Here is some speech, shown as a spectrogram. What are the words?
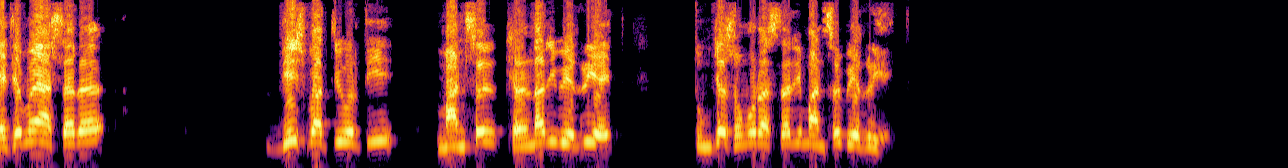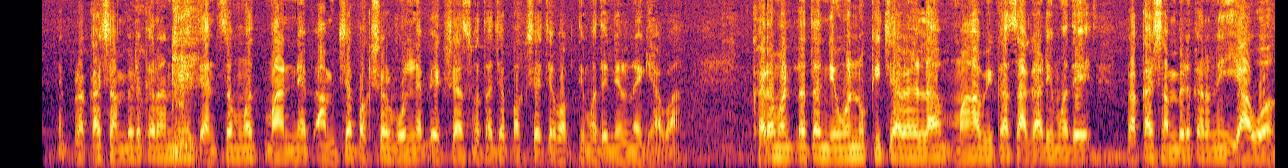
त्याच्यामुळे असणार देशपातळीवरती माणसं खेळणारी वेगळी आहेत तुमच्यासमोर असणारी माणसं वेगळी आहेत. प्रकाश आंबेडकरांनी त्यांचं मत मांडण्या आमच्या पक्षावर बोलण्यापेक्षा स्वतःच्या पक्षाच्या बाबतीमध्ये निर्णय घ्यावा. खरं म्हटलं तर निवडणुकीच्या वेळेला महाविकास आघाडीमध्ये प्रकाश आंबेडकरांनी यावं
